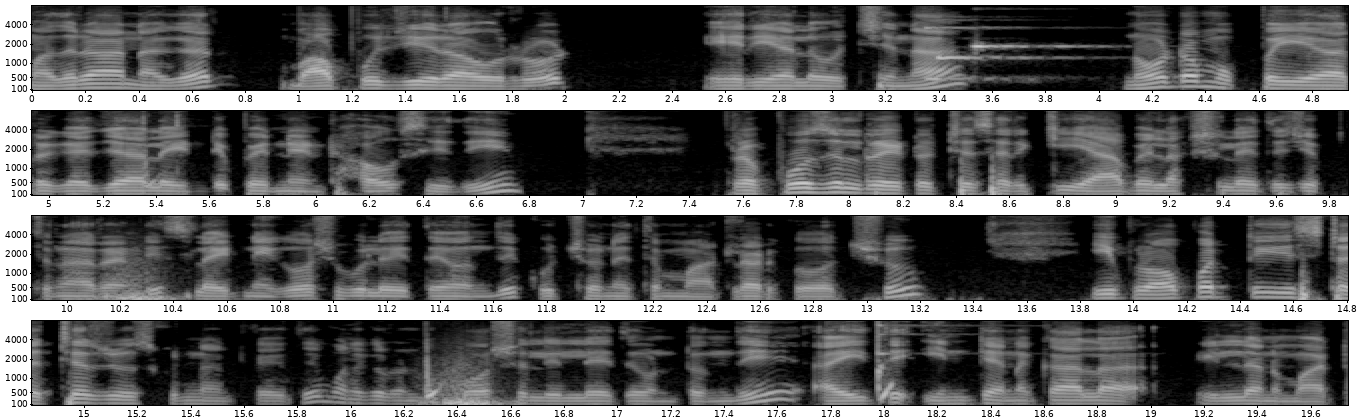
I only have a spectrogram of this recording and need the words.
మధురా నగర్ బాపూజీరావు రోడ్ ఏరియాలో వచ్చిన నూట ముప్పై ఆరు గజాల ఇండిపెండెంట్ హౌస్ ఇది. ప్రపోజల్ రేట్ వచ్చేసరికి యాభై లక్షలు అయితే చెప్తున్నారండి. స్లైట్ నెగోషియబుల్ అయితే ఉంది. కూర్చొని అయితే మాట్లాడుకోవచ్చు. ఈ ప్రాపర్టీ స్ట్రక్చర్ చూసుకున్నట్లయితే మనకి రెండు పోర్షల్ ఇల్లు అయితే ఉంటుంది. అయితే ఇంటి వెనకాల ఇల్లు అనమాట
